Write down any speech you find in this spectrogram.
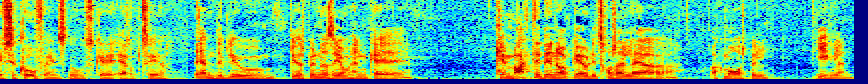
FCK-fans nu skal adoptere. Jamen, det bliver jo bliver spændende at se, om han kan, kan magte den opgave, det trods alt er at, at komme over og spille i England.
